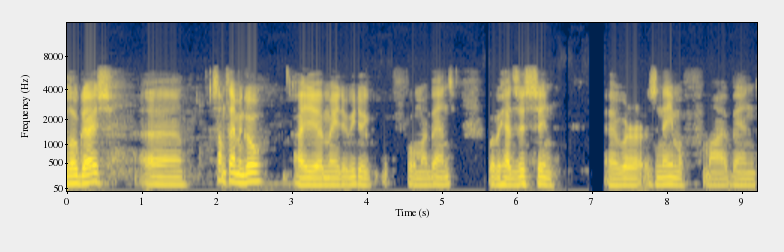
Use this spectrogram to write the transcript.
Hello guys, uh, some time ago I uh, made a video for my band where we had this scene uh, where the name of my band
